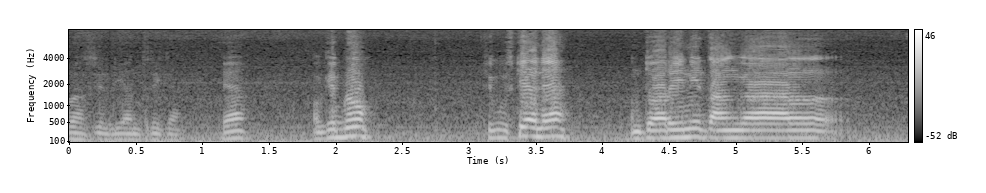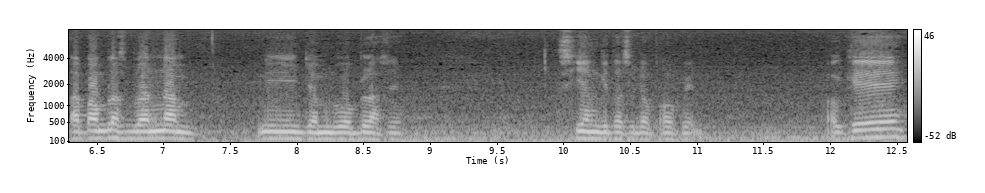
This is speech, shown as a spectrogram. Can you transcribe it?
berhasil diantrikan ya. Oke bro. Cukup sekian ya untuk hari ini tanggal 18 bulan 6 ini jam 12 ya. Siang kita sudah profit. Oke.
